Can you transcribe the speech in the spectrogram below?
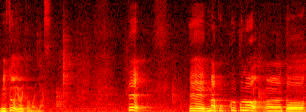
みると良いと思います。で、えー、まあ、こここの、うんと、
